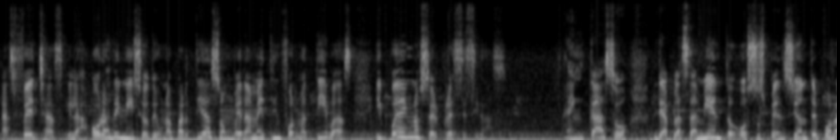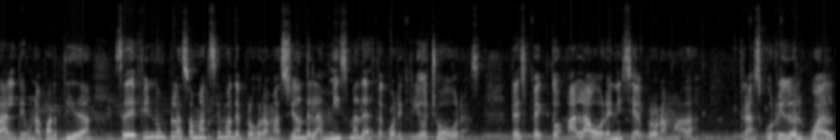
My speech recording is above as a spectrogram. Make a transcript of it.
Las fechas y las horas de inicio de una partida son meramente informativas y pueden no ser precisas. En caso de aplazamiento o suspensión temporal de una partida, se define un plazo máximo de programación de la misma de hasta 48 horas respecto a la hora inicial programada, transcurrido el cual,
